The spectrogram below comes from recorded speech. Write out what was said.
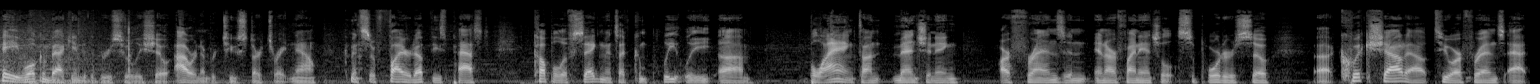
Hey, welcome back into the Bruce Hooley Show. Hour number two starts right now. I've been so fired up these past couple of segments. I've completely um, blanked on mentioning our friends and, and our financial supporters. So, uh, quick shout out to our friends at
